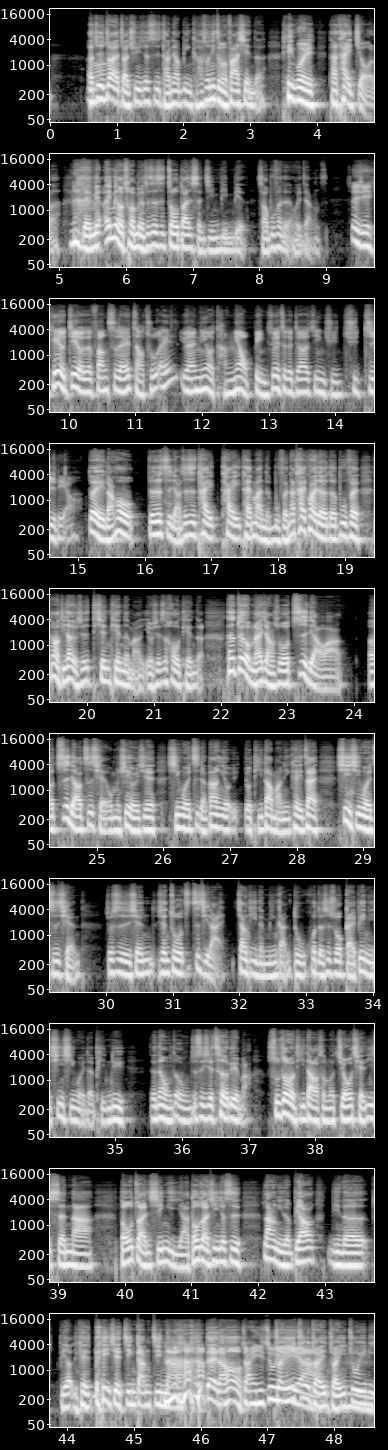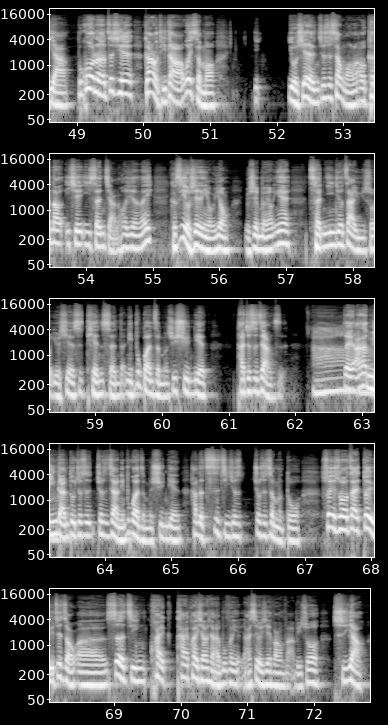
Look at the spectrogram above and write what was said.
啊，就是转来转去就是糖尿病。他说你怎么发现的？因为他太久了，对，没有，哎，没有错，没有，这就是周端神经病变，少部分的人会这样子。所以也可以有借由的方式来找出，哎，原来你有糖尿病，所以这个就要进去去治疗。对，然后就是治疗，这是太太太慢的部分。那太快的的部分，刚好提到有些是先天的嘛，有些是后天的。但是对我们来讲说治疗啊。呃，治疗之前，我们先有一些行为治疗。刚刚有有提到嘛？你可以在性行为之前，就是先先做自己来降低你的敏感度，或者是说改变你性行为的频率的那种这种，就是一些策略嘛。书中有提到什么九浅一深呐，斗转星移啊，斗转星就是让你的不要你的不要，你可以背一些金刚经呐，对，然后转移注意力，转移转移转移注意力啊。不过呢，这些刚刚有提到啊，为什么？有些人就是上网了，我看到一些医生讲的，或者哎，可是有些人有用，有些没有用，因为成因就在于说，有些人是天生的，你不管怎么去训练，他就是这样子啊。对啊，他敏感度就是就是这样，你不管怎么训练，他的刺激就是就是这么多。所以说，在对于这种呃射精快太快消起来的部分，还是有一些方法，比如说吃药，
